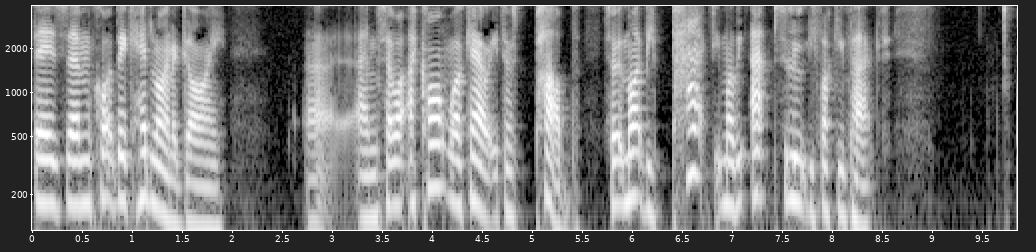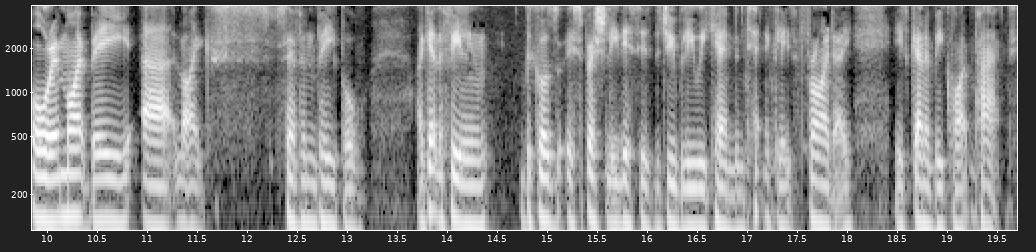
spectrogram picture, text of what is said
There's um, quite a big headliner guy uh, and so I can't work out. It's a pub so it might be packed, it might be absolutely fucking packed, or it might be uh, like seven people. I get the feeling because especially this is the Jubilee weekend and technically it's a Friday, it's going to be quite packed.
